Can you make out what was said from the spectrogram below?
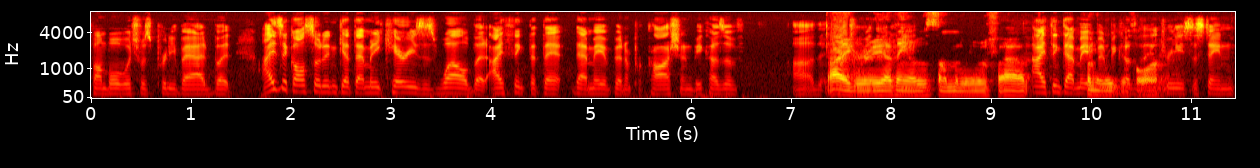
fumble, which was pretty bad. But Isaac also didn't get that many carries as well. But I think that that, that may have been a precaution because of. Uh, I agree. I think it was something to do with that. I think that may have been because before. of the injury he sustained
